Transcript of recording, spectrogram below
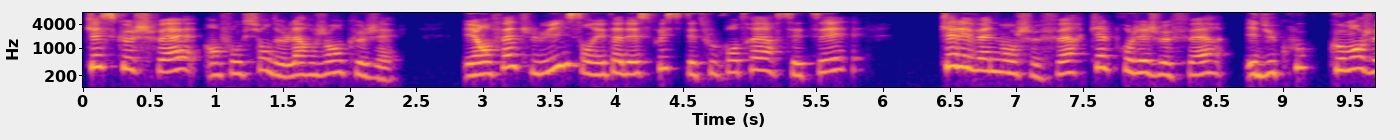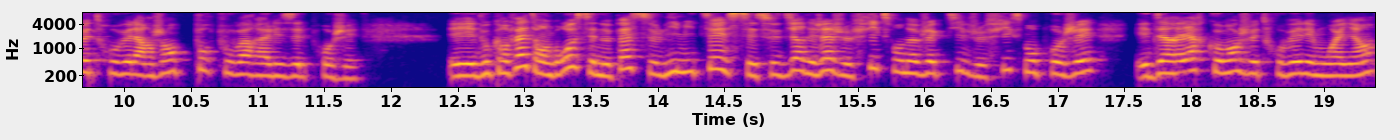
qu'est-ce que je fais en fonction de l'argent que j'ai? Et en fait, lui, son état d'esprit, c'était tout le contraire. C'était quel événement je veux faire, quel projet je veux faire, et du coup, comment je vais trouver l'argent pour pouvoir réaliser le projet? Et donc, en fait, en gros, c'est ne pas se limiter, c'est se dire déjà, je fixe mon objectif, je fixe mon projet, et derrière, comment je vais trouver les moyens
